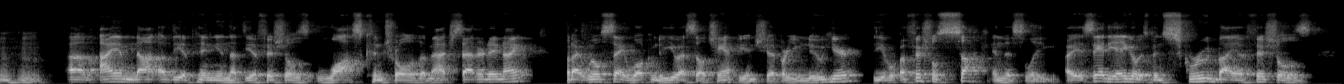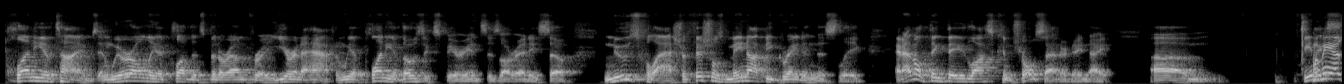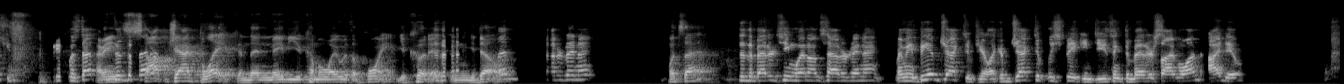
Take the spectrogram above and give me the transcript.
Mm-hmm. Um, I am not of the opinion that the officials lost control of the match Saturday night. But I will say, welcome to USL Championship. Are you new here? The officials suck in this league. Uh, San Diego has been screwed by officials plenty of times. And we're only a club that's been around for a year and a half, and we have plenty of those experiences already. So, newsflash officials may not be great in this league. And I don't think they lost control Saturday night. Um, Phoenix, Let me ask you, was that, I mean, stop better, Jack Blake, and then maybe you come away with a point. You couldn't, and you don't. Saturday night? What's that? Did the better team win on Saturday night? I mean, be objective here. Like, objectively speaking, do you think the better side won? I do.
